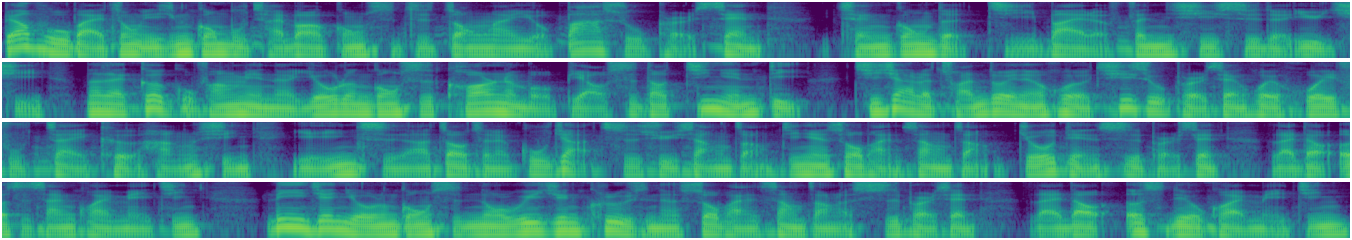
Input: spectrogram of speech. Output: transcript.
标普五百中已经公布财报的公司之中呢，有八十五 percent。成功的击败了分析师的预期。那在个股方面呢，邮轮公司 Carnival 表示，到今年底，旗下的船队呢会有七十五 percent 会恢复载客航行，也因此啊，造成了股价持续上涨。今天收盘上涨九点四 percent，来到二十三块美金。另一间邮轮公司 Norwegian Cruise 呢，收盘上涨了十 percent，来到二十六块美金。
